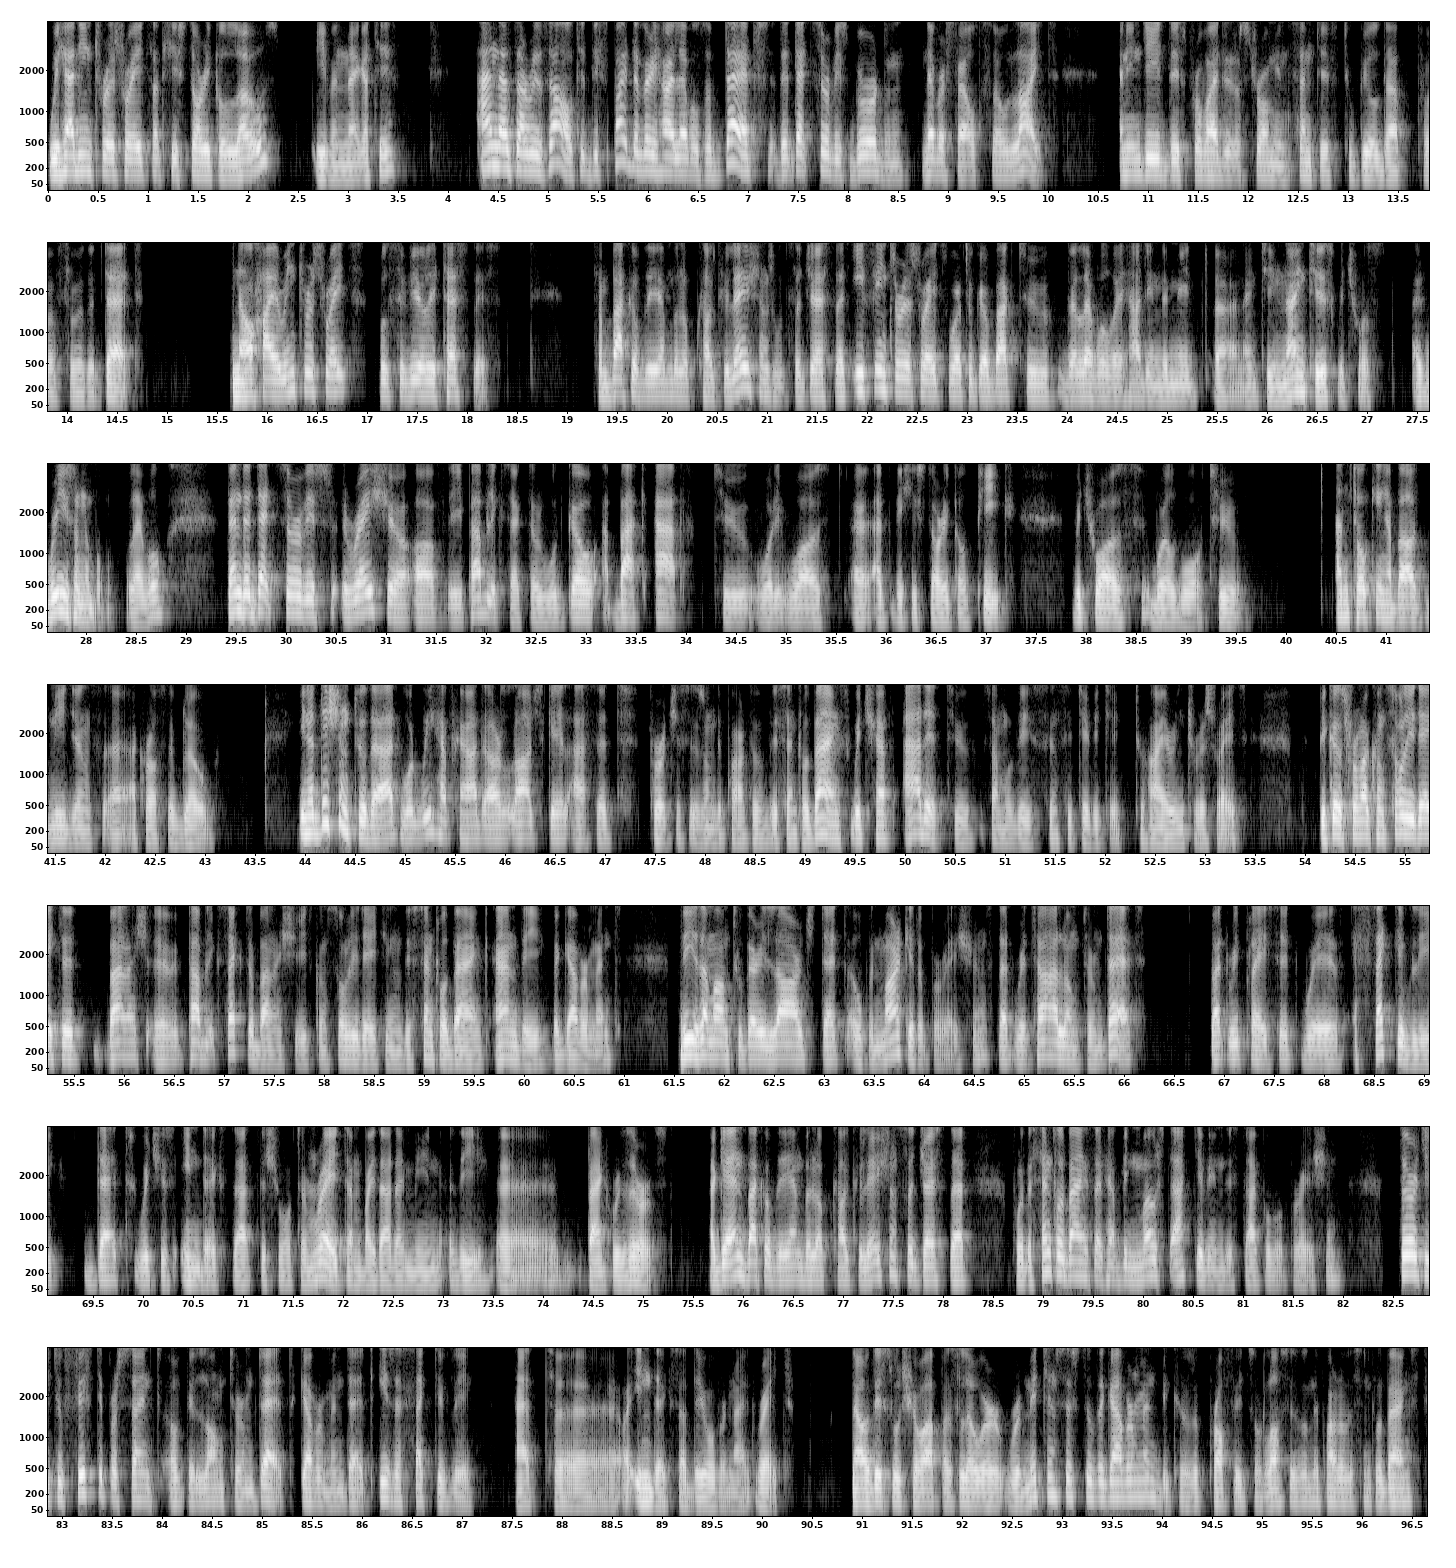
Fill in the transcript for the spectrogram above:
We had interest rates at historical lows, even negative. And as a result, despite the very high levels of debt, the debt service burden never felt so light. And indeed, this provided a strong incentive to build up uh, further debt. Now, higher interest rates will severely test this. Some back of the envelope calculations would suggest that if interest rates were to go back to the level they had in the mid uh, 1990s, which was a reasonable level, then the debt service ratio of the public sector would go back up to what it was at the historical peak, which was World War II. I'm talking about medians uh, across the globe. In addition to that, what we have had are large-scale asset purchases on the part of the central banks, which have added to some of this sensitivity to higher interest rates because from a consolidated balance, uh, public sector balance sheet, consolidating the central bank and the, the government, these amount to very large debt open market operations that retire long-term debt, but replace it with effectively debt which is indexed at the short-term rate, and by that I mean the uh, bank reserves. Again, back of the envelope calculation suggests that for the central banks that have been most active in this type of operation, 30 to 50% of the long-term debt, government debt, is effectively at uh, index at the overnight rate. Now, this will show up as lower remittances to the government because of profits or losses on the part of the central banks,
